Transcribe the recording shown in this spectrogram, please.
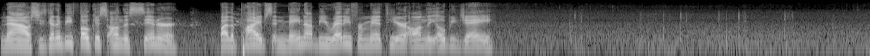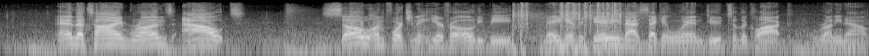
Now, she's going to be focused on the center by the pipes and may not be ready for Myth here on the OBJ. And the time runs out. So unfortunate here for ODB. Mayhem getting that second win due to the clock running out.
